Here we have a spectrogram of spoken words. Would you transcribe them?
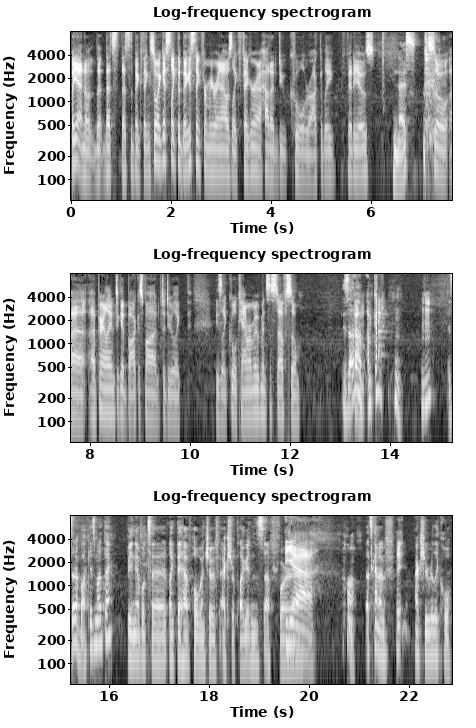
but yeah no that, that's that's the big thing so i guess like the biggest thing for me right now is like figuring out how to do cool rocket league videos Nice. so uh apparently i need to get BakkesMod to do like these like cool camera movements and stuff so Is that um, a i'm kind of is that a BakkesMod thing? being able to like they have a whole bunch of extra plugins and stuff for uh, yeah. huh that's kind of They- actually really cool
